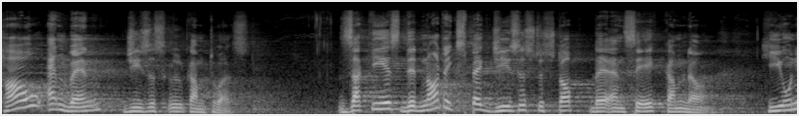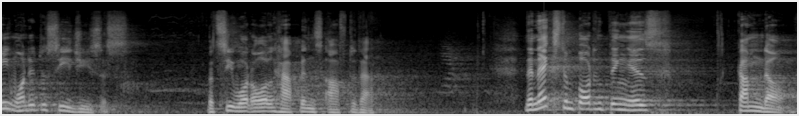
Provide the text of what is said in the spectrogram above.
how and when Jesus will come to us. Zacchaeus did not expect Jesus to stop there and say, Come down. He only wanted to see Jesus. But see what all happens after that. The next important thing is come down.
